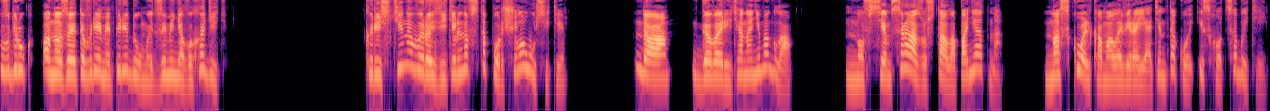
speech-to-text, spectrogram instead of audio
Вдруг она за это время передумает за меня выходить?» Кристина выразительно встопорщила усики. Да, говорить она не могла. Но всем сразу стало понятно, насколько маловероятен такой исход событий.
